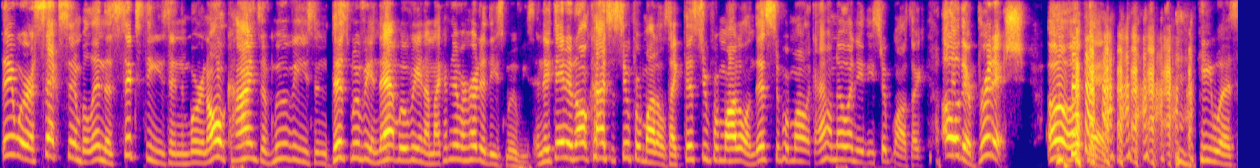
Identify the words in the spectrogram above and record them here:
they were a sex symbol in the 60s and were in all kinds of movies and this movie and that movie. And I'm like, I've never heard of these movies. And they dated all kinds of supermodels, like this supermodel and this supermodel. Like, I don't know any of these supermodels. Like, oh, they're British. Oh, okay. He was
